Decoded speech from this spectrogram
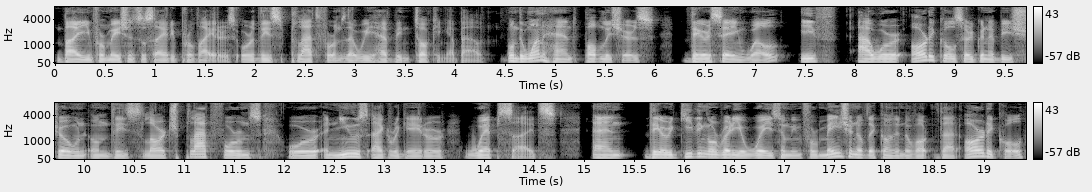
by information society providers or these platforms that we have been talking about. On the one hand, publishers, they're saying, well, if our articles are going to be shown on these large platforms or news aggregator websites, and they are giving already away some information of the content of that article,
